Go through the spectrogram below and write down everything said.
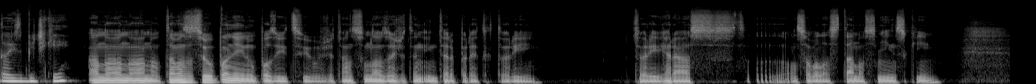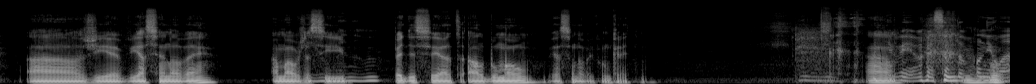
do izbičky. Áno, áno, áno. Tam mám zase úplne inú pozíciu, že tam som naozaj že ten interpret, ktorý, ktorý hrá, s, on sa volá Stano Snínsky a žije v Jasenove a má už asi 50 albumov v Jasenove konkrétne. A, Neviem, ja som doplnila.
